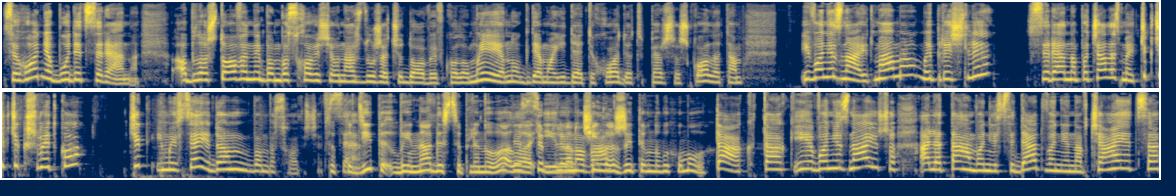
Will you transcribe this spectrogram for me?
сьогодні буде сирена. Облаштоване бомбосховище у нас дуже чудове в Коломиї, ну, де мої діти ходять, перша школа там. І вони знають, мама, ми прийшли, сирена почалась, ми чик-чик-чик швидко, чик, і ми все йдемо в бомбосховище. Тобто все. діти війна дисциплінувала, Дисциплінувала. і навчила жити в нових умовах. Так, так. І вони знають, що але там вони сидять, вони навчаються.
